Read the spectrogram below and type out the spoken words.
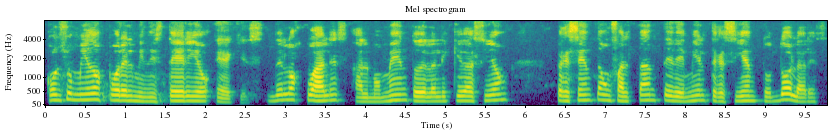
consumidos por el Ministerio X, de los cuales al momento de la liquidación presenta un faltante de 1.300 dólares,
